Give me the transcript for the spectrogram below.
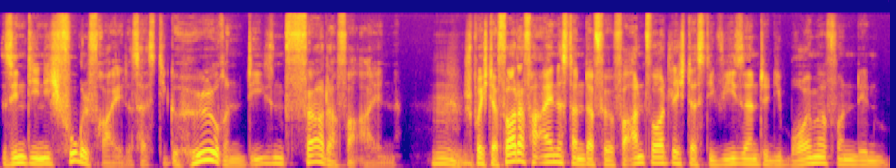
sind die nicht vogelfrei. Das heißt, die gehören diesem Förderverein. Hm. Sprich, der Förderverein ist dann dafür verantwortlich, dass die Wiesente die Bäume von den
